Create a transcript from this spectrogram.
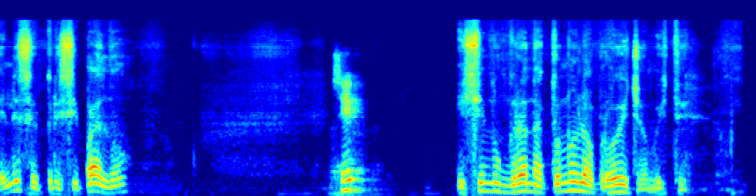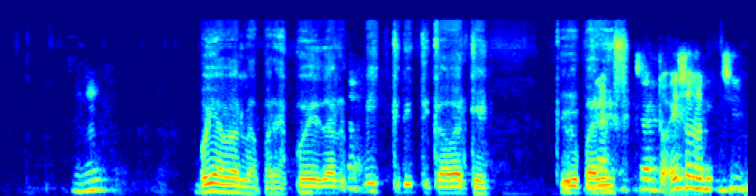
él es el principal, ¿no? sí. Y siendo un gran actor no lo aprovechan, ¿viste? Ujú. Voy a verla para después dar mi crítica a ver qué, qué me parece. Exacto, eso es lo que decir.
